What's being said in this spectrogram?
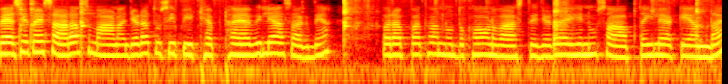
ਵੈਸੇ ਤਾਂ ਇਹ ਸਾਰਾ ਸਮਾਨ ਆ ਜਿਹੜਾ ਤੁਸੀਂ ਪੀਠਾ ਪਠਾਇਆ ਵੀ ਲਿਆ ਸਕਦੇ ਆ, ਪਰ ਆਪਾਂ ਤੁਹਾਨੂੰ ਦਿਖਾਉਣ ਵਾਸਤੇ ਜਿਹੜਾ ਇਹਨੂੰ ਸਾਫ਼ ਤਾਂ ਹੀ ਲੈ ਕੇ ਆਂਦਾ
